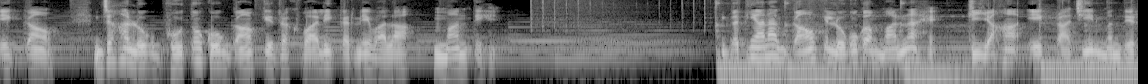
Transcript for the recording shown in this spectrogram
एक गाँव, जहाँ लोग भूतों को गाँव की रखवाली करने वाला मानते हैं। दतियाना गाँव के लोगों का मानना है कि यहाँ एक प्राचीन मंदिर,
